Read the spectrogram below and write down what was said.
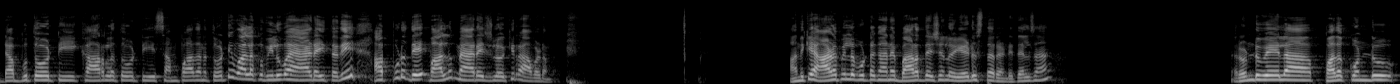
డబ్బుతోటి కార్లతోటి సంపాదనతోటి వాళ్ళకు విలువ యాడ్ అవుతుంది అప్పుడు దే వాళ్ళు మ్యారేజ్లోకి రావడం. అందుకే ఆడపిల్ల పుట్టగానే భారతదేశంలో ఏడుస్తారండి తెలుసా? రెండు వేల పదకొండు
